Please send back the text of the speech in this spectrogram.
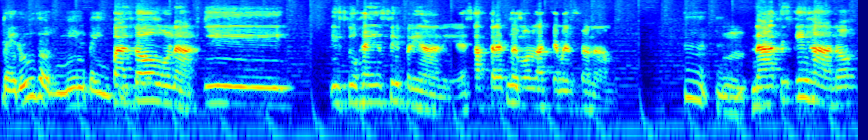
Perú 2020. Faltó una y, y Cipriani. Esas tres fuimos las que mencionamos. Nati Quijano,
